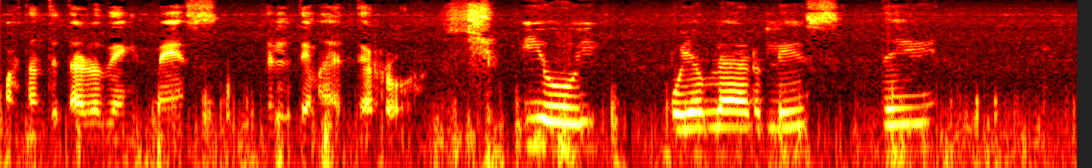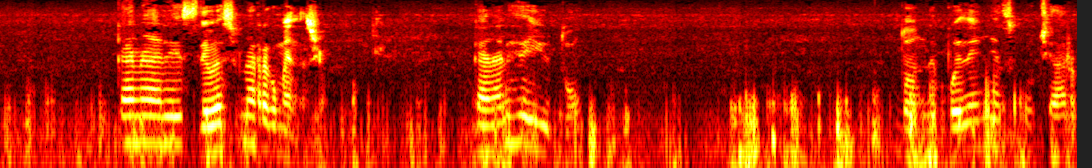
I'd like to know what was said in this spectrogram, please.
bastante tarde en el mes el tema del terror y hoy voy a hablarles de canales, debe hacer una recomendación, canales de YouTube pueden escuchar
